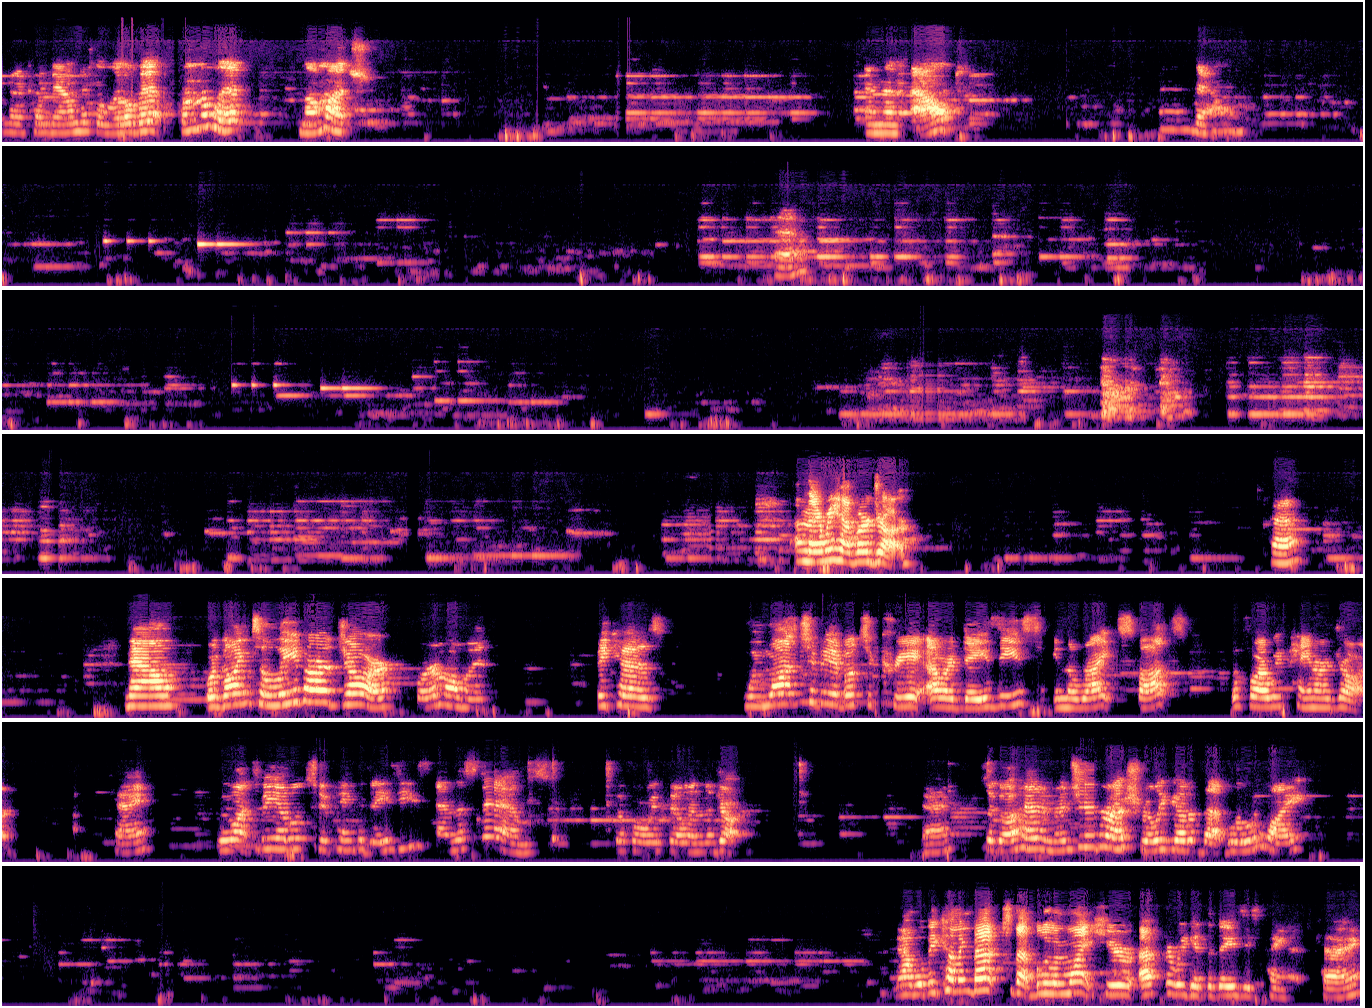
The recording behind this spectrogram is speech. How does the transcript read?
I'm gonna come down just a little bit from the lip, not much. And then out and down. Okay. And there we have our jar. Okay. Now we're going to leave our jar for a moment because we want to be able to create our daisies in the right spots before we paint our jar. Okay. We want to be able to paint the daisies and the stems before we fill in the jar. Okay. So go ahead and rinse your brush really good of that blue and white. Now we'll be coming back to that blue and white here after we get the daisies painted, okay?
